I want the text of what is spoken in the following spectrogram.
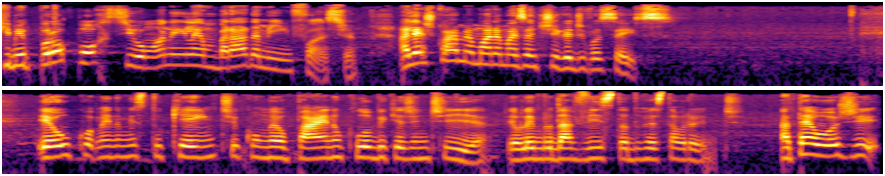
que me proporcionem lembrar da minha infância. Aliás, qual é a memória mais antiga de vocês? Eu comendo misto quente com meu pai no clube que a gente ia. Eu lembro da vista do restaurante. Até hoje,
